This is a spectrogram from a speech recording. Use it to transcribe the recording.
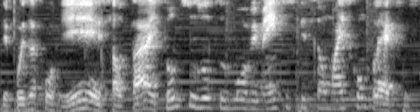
depois a correr, saltar e todos os outros movimentos que são mais complexos.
